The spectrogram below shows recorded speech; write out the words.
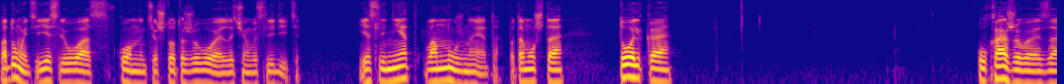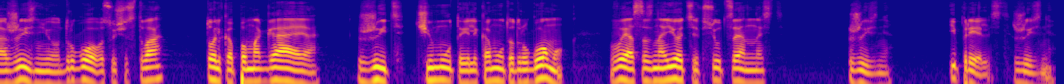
Подумайте, если у вас в комнате что-то живое, зачем вы следите? Если нет, вам нужно это, потому что только ухаживая за жизнью другого существа, только помогая жить чему-то или кому-то другому, вы осознаете всю ценность жизни и прелесть жизни.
